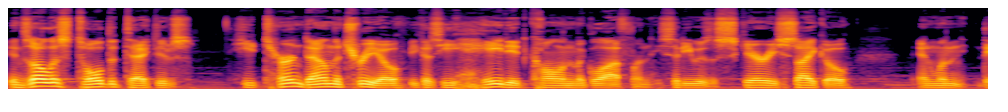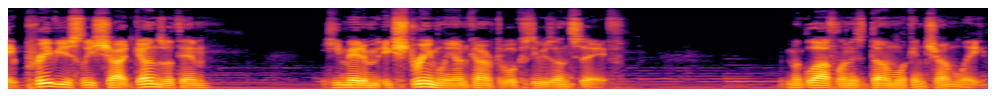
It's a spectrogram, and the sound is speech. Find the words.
Gonzalez told detectives he turned down the trio because he hated Colin McLaughlin. He said he was a scary psycho and when they previously shot guns with him, he made him extremely uncomfortable because he was unsafe. McLaughlin is dumb looking Chumlee.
